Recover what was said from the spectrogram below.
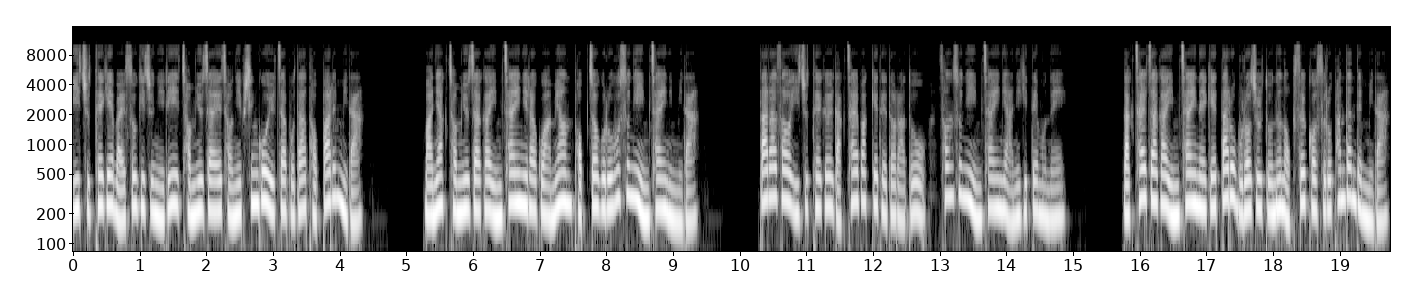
이 주택의 말소 기준일이 점유자의 전입 신고 일자보다 더 빠릅니다. 만약 점유자가 임차인이라고 하면 법적으로 후순위 임차인입니다. 따라서 이 주택을 낙찰받게 되더라도 선순위 임차인이 아니기 때문에 낙찰자가 임차인에게 따로 물어줄 돈은 없을 것으로 판단됩니다.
